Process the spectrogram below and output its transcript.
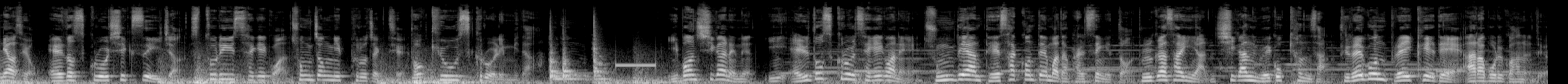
안녕하세요. 엘더 스크롤 6 이전 스토리 세계관 총정리 프로젝트 더 큐 스크롤입니다. 이번 시간에는 이 엘더 스크롤 세계관의 중대한 대사건 때마다 발생했던 불가사의한 시간 왜곡 현상 드래곤 브레이크에 대해 알아보려고 하는데요.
